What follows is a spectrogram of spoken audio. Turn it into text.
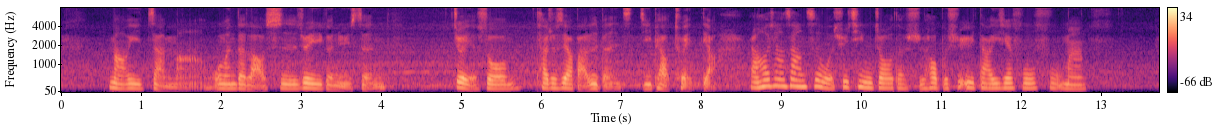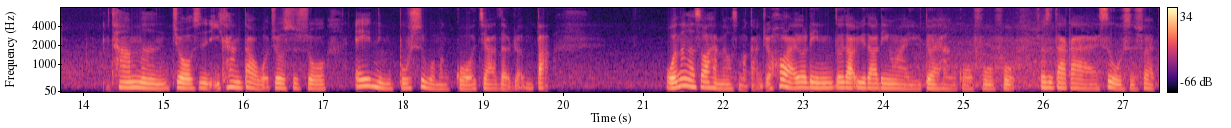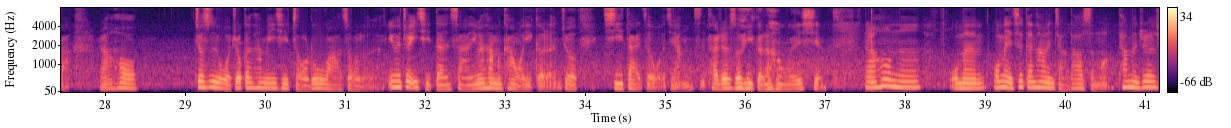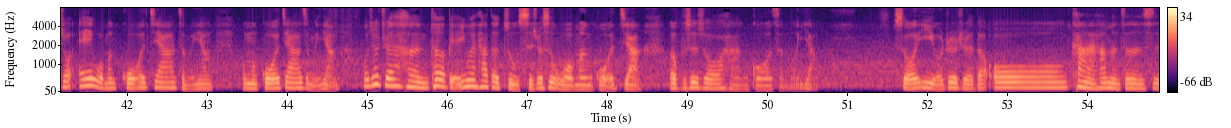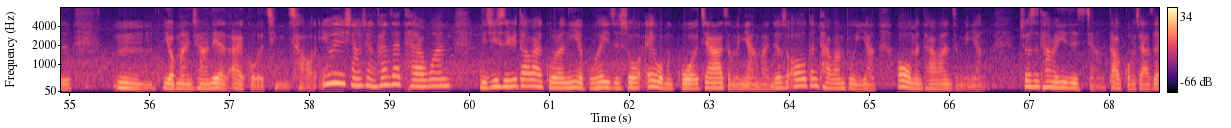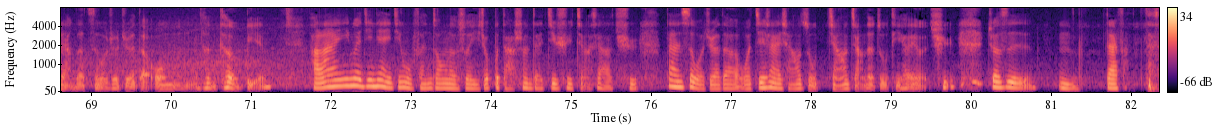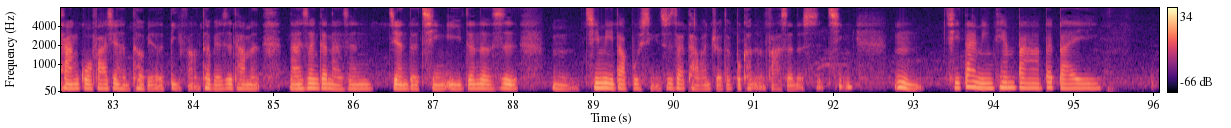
贸易战嘛，我们的老师就一个女生，就也说她就是要把日本机票退掉。然后像上次我去庆州的时候，不是遇到一些夫妇吗？他们就是一看到我，就是说。哎，你们不是我们国家的人吧？我那个时候还没有什么感觉，后来又另遇到遇到另外一对韩国夫妇，就是大概四五十岁吧，然后就是我就跟他们一起走路啊，走了，因为就一起登山，因为他们看我一个人就期待着我这样子，他就说一个人很危险。然后呢，我们我每次跟他们讲到什么，他们就会说：“哎，我们国家怎么样？我们国家怎么样？”我就觉得很特别，因为他的主词就是我们国家，而不是说韩国怎么样。所以我就觉得，哦，看来他们真的是。嗯，有蛮强烈的爱国情操，因为想想看，在台湾，你即使遇到外国人，你也不会一直说，哎，我们国家怎么样嘛？你就说，哦，跟台湾不一样，哦，我们台湾怎么样？就是他们一直讲到国家这两个字，我就觉得，嗯，很特别。好啦，因为今天已经五分钟了，所以就不打算再继续讲下去。但是我觉得，我接下来想要主讲要讲的主题很有趣，就是，嗯。在韩国发现很特别的地方，特别是他们男生跟男生间的情谊，真的是嗯亲密到不行，是在台湾绝对不可能发生的事情。嗯，期待明天吧，拜拜。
